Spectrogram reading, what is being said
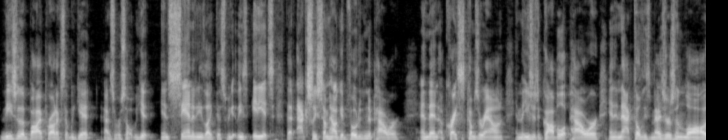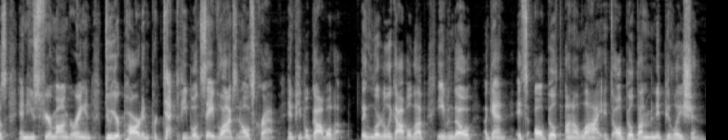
these are the byproducts that we get as a result. We get insanity like this. We get these idiots that actually somehow get voted into power, and then a crisis comes around and they use it to gobble up power and enact all these measures and laws and use fear mongering and do your part and protect people and save lives and all this crap. And people gobbled up. They literally gobbled up, even though, again, it's all built on a lie, it's all built on manipulation.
